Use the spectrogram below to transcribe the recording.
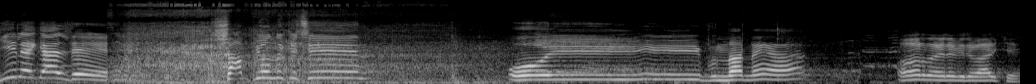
Yine geldi. Şampiyonluk için. Oy bunlar ne ya? Orada öyle biri var ki.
